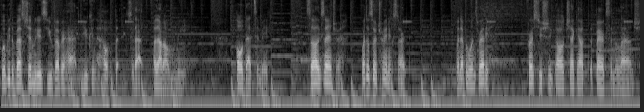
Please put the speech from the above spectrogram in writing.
We'll be the best gym leaders you've ever had. You can that to that, or that on me. Hold that to me. So Alexandra, when does our training start? When everyone's ready. First, you should go check out the barracks and the lounge.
